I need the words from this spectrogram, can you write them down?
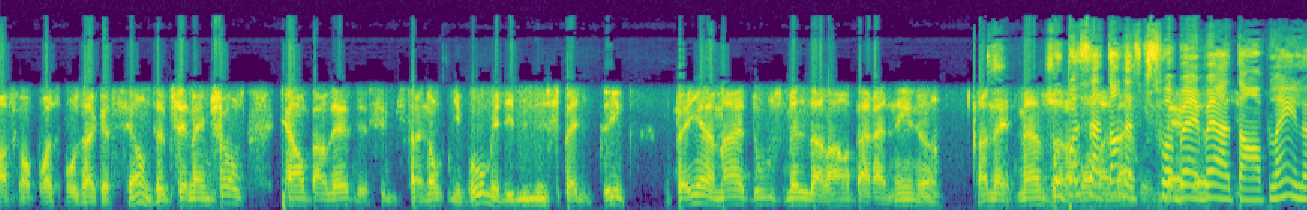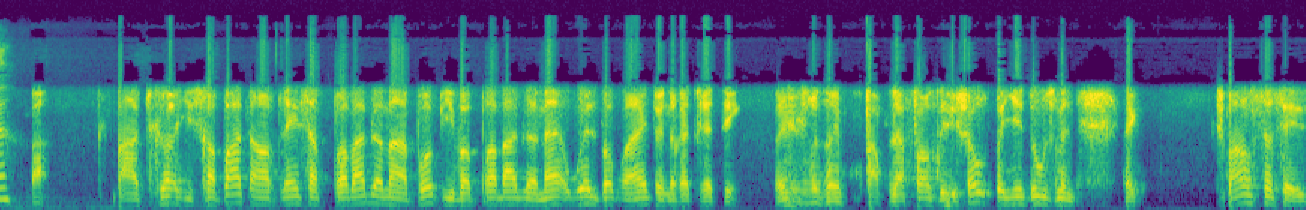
pense qu'on pourra se poser la question. C'est la même chose quand on parlait de c'est un autre niveau, mais les municipalités. Vous payez un maire 12 000 par année, là. Honnêtement, vous Faut allez pas s'attendre à ce qu'il soit bien ben à temps plein, là. Bon. En tout cas, il sera pas à temps plein, ça probablement pas, puis il va probablement, ou elle va être une retraitée. Je veux dire, par la force des choses, payer 12 000. Fait que, je pense que ça, c'est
